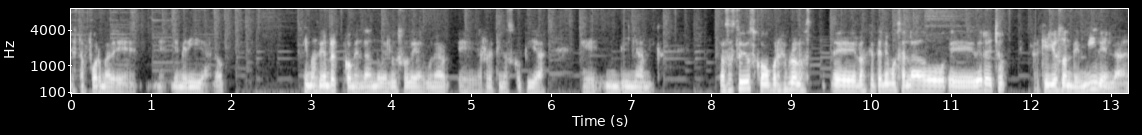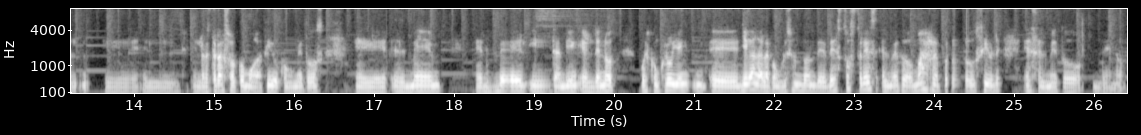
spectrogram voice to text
esta forma de, medida, ¿no? Y más bien recomendando el uso de alguna eh, retinoscopía eh, dinámica. Los estudios como por ejemplo los, eh, los que tenemos al lado derecho, aquellos donde miden la, el, retraso acomodativo con métodos el MEM, el BEL y también el DENOT, pues concluyen, llegan a la conclusión donde de estos tres el método más reproducible es el método DENOT.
